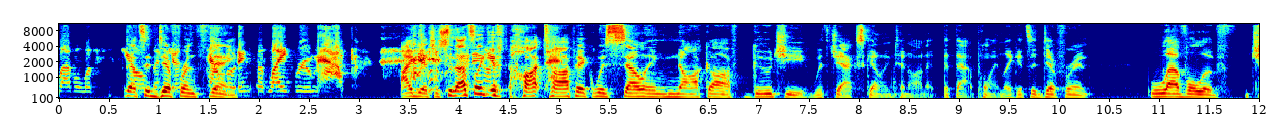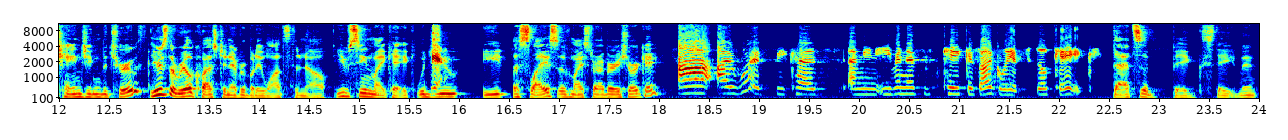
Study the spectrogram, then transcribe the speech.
level of skill. That's a different thing. The Lightroom app. I get you. So that's like if Hot Topic was selling knockoff Gucci with Jack Skellington on it at that point. Like it's a different level of changing the truth. Here's the real question everybody wants to know. You've seen my cake. Would you eat a slice of my strawberry shortcake? Uh, I would because I mean, even if cake is ugly, it's still cake. That's a big statement,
